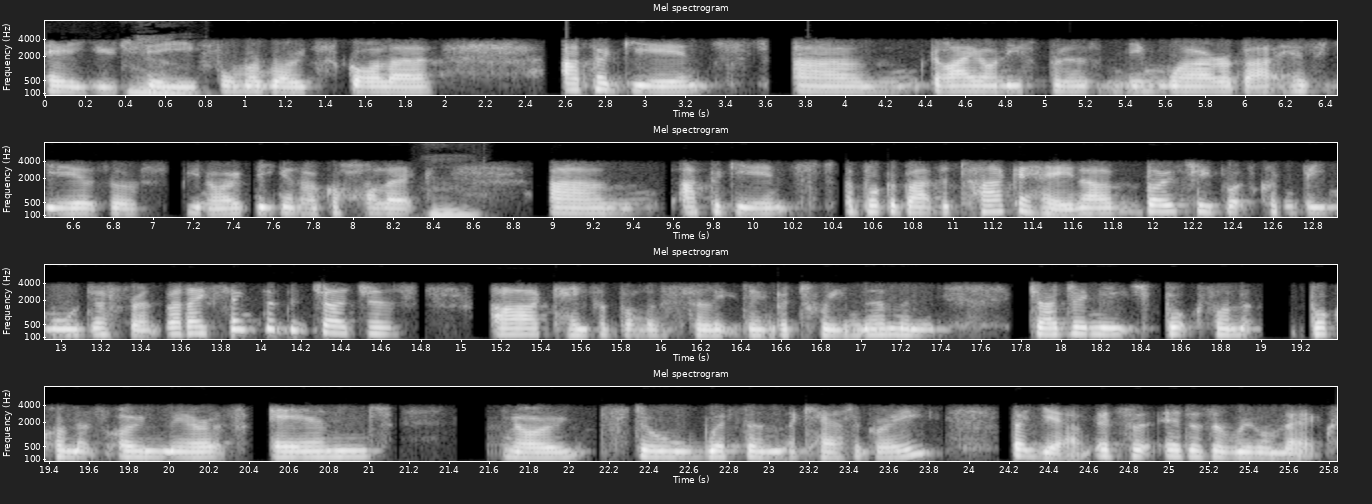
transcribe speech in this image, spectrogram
AUT, yeah. former Rhodes Scholar, up against um, Guy Onisbrenner's memoir about his years of you know being an alcoholic. Mm. Um, up against a book about the Takahe. Now, those three books couldn't be more different, but I think that the judges are capable of selecting between them and judging each book on book on its own merits and you know still within the category. But yeah, it's a, it is a real mix.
